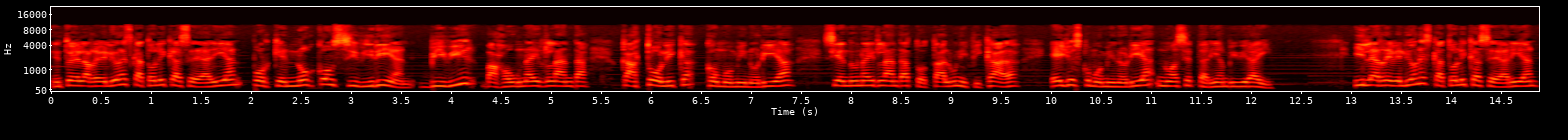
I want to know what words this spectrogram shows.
Entonces las rebeliones católicas se darían porque no concibirían vivir bajo una Irlanda católica como minoría, siendo una Irlanda total unificada, ellos como minoría no aceptarían vivir ahí. Y las rebeliones católicas se darían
